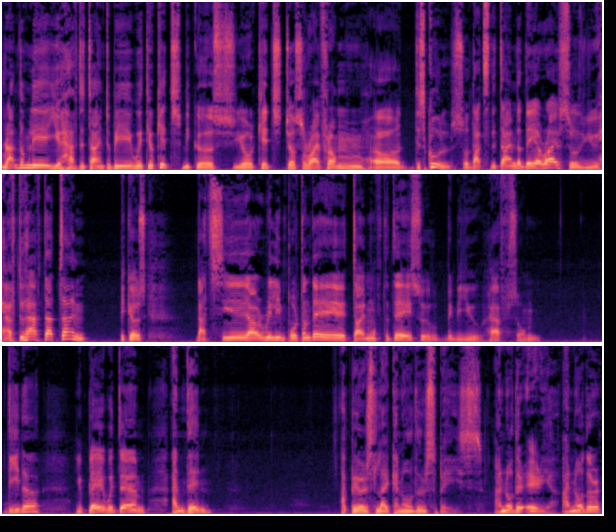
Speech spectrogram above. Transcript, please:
randomly you have the time to be with your kids because your kids just arrived from uh, the school. So that's the time that they arrive. So you have to have that time because that's a really important day time of the day. So maybe you have some dinner you play with them and then appears like another space another area another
